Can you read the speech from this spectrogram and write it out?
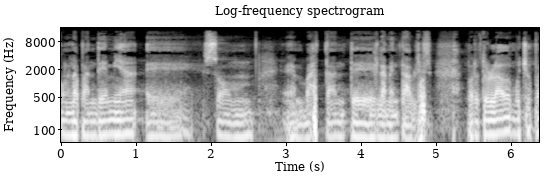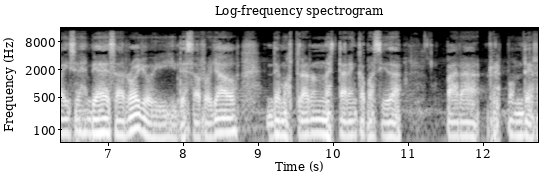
con la pandemia eh, son bastante lamentables. Por otro lado, muchos países en vías de desarrollo y desarrollados demostraron no estar en capacidad para responder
